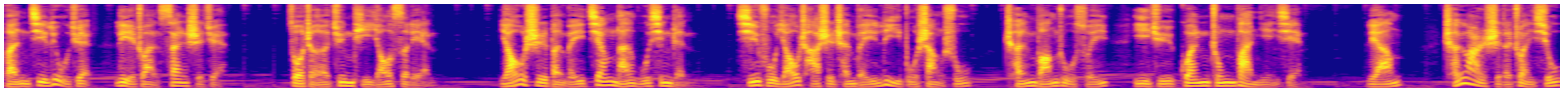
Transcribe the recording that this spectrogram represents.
本纪六卷，列传三十卷。作者均题姚四连。姚氏本为江南吴兴人，其父姚察氏臣为吏部尚书。陈王入隋，移居关中万年县。梁、陈二世的撰修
